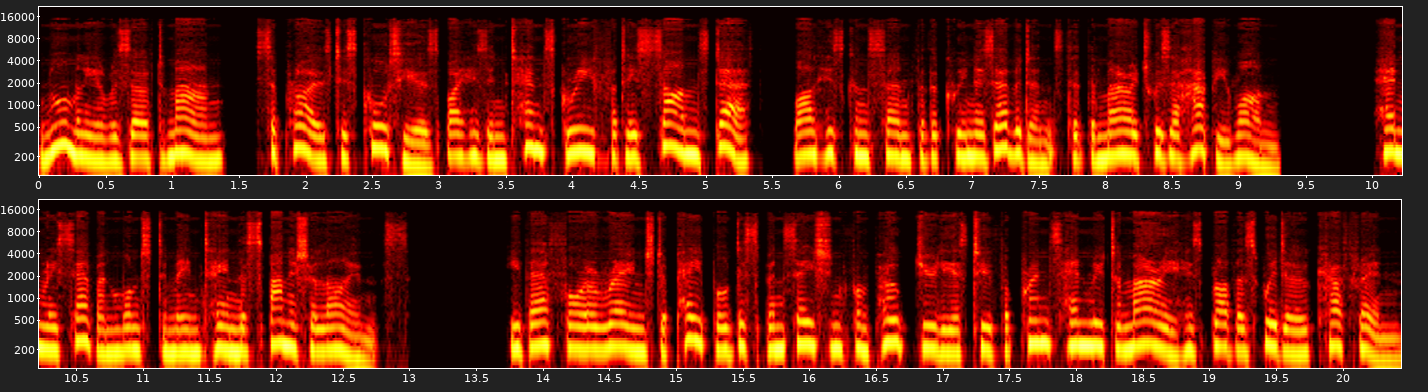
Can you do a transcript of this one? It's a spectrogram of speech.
normally a reserved man, surprised his courtiers by his intense grief at his son's death, while his concern for the queen is evidence that the marriage was a happy one. Henry VII wanted to maintain the Spanish alliance. He therefore arranged a papal dispensation from Pope Julius II for Prince Henry to marry his brother's widow Catherine,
